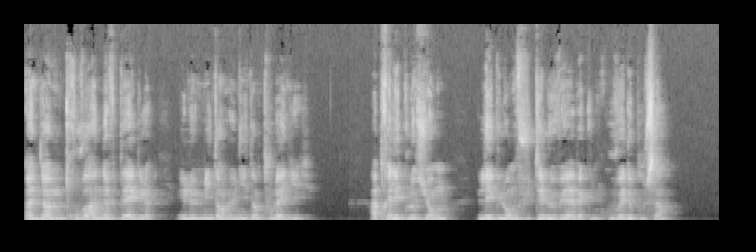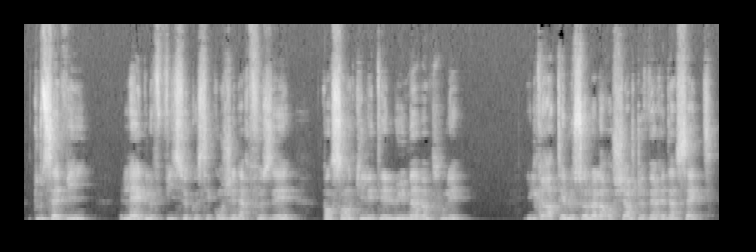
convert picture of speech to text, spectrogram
Un homme trouva un œuf d'aigle et le mit dans le nid d'un poulailler. Après l'éclosion, l'aiglon fut élevé avec une couvée de poussins. Toute sa vie, l'aigle fit ce que ses congénères faisaient, pensant qu'il était lui-même un poulet. Il grattait le sol à la recherche de vers et d'insectes,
